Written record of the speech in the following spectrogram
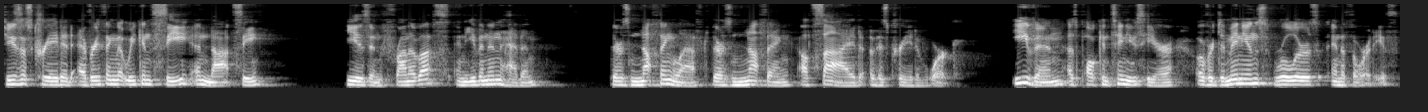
Jesus created everything that we can see and not see. He is in front of us and even in heaven. There's nothing left, there's nothing outside of his creative work. Even, as Paul continues here, over dominions, rulers, and authorities.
